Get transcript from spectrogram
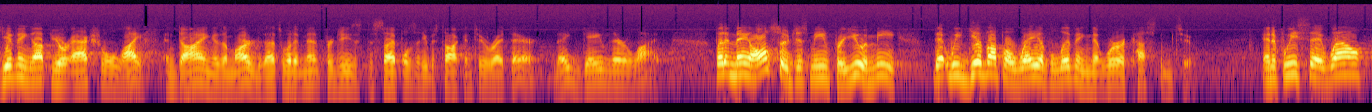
giving up your actual life and dying as a martyr. That's what it meant for Jesus' disciples that he was talking to right there. They gave their lives. But it may also just mean for you and me that we give up a way of living that we're accustomed to. And if we say, well,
